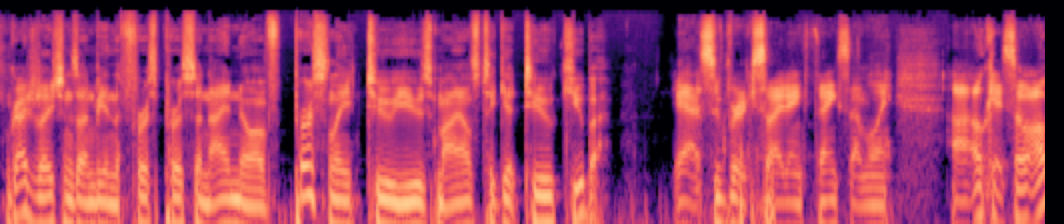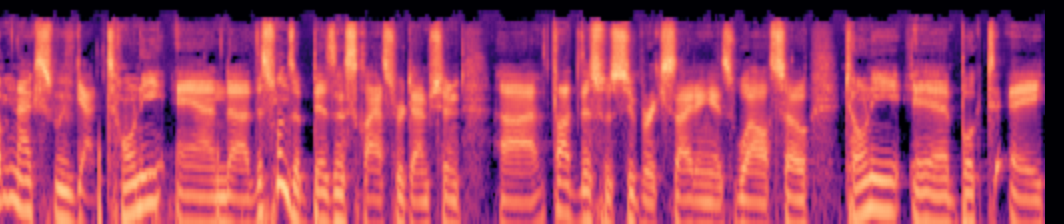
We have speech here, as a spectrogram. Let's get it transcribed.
Congratulations on being the first person I know of personally to use miles to get to Cuba. Yeah, super exciting. Thanks, Emily. Uh, okay, so up next we've got Tony, and uh, this one's a business class redemption. Uh, thought this was super exciting as well. So Tony uh, booked a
